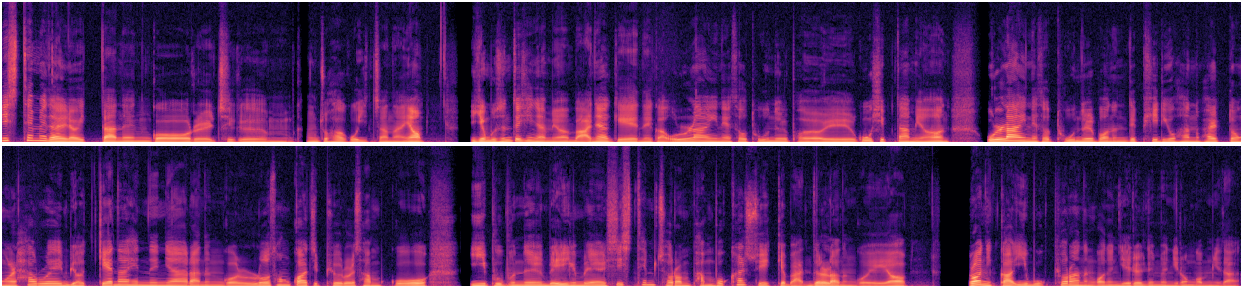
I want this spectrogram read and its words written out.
시스템에 달려 있다는 거를 지금 강조하고 있잖아요. 이게 무슨 뜻이냐면 만약에 내가 온라인에서 돈을 벌고 싶다면 온라인에서 돈을 버는데 필요한 활동을 하루에 몇 개나 했느냐라는 걸로 성과 지표를 삼고 이 부분을 매일매일 시스템처럼 반복할 수 있게 만들라는 거예요. 그러니까 이 목표라는 거는 예를 들면 이런 겁니다.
